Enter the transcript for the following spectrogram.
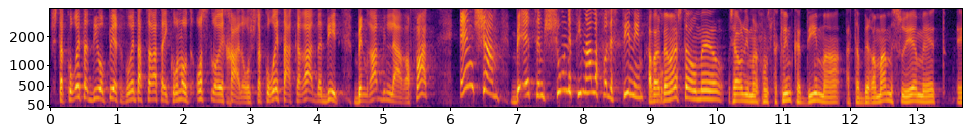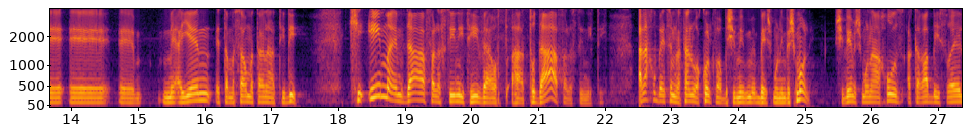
כשאתה קורא את ה-DOP, אתה קורא את הצהרת העקרונות, אוסלו אחד, או שאתה קורא את ההכרה ההדדית בין רבין לערפאת, אין שם בעצם שום נתינה לפלסטינים. אבל במה שאתה אומר, שאול, אם אנחנו מסתכלים קדימה, אתה ברמה מסוימת אה, אה, אה, מעיין את המשא ומתן העתידי. כי אם העמדה הפלסטינית היא והתודעה הפלסטינית היא, אנחנו בעצם נתנו הכל כבר ב-88. 78 אחוז הכרה בישראל,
